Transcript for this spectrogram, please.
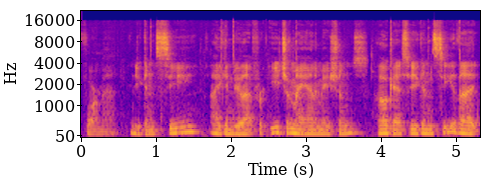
format. And you can see I can do that for each of my animations. Okay, so you can see that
